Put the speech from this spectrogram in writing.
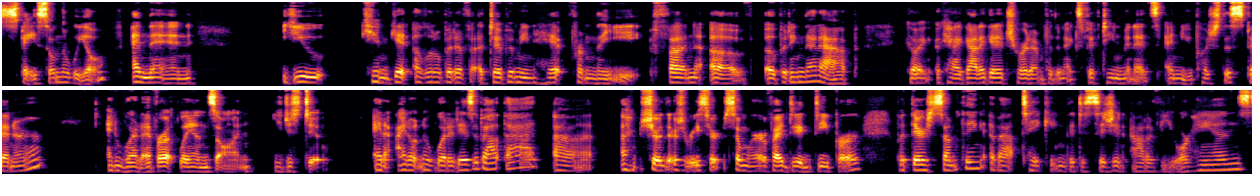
space on the wheel. And then you can get a little bit of a dopamine hit from the fun of opening that app, going, okay, I got to get a chore done for the next 15 minutes. And you push the spinner, and whatever it lands on, you just do. And I don't know what it is about that. Uh, I'm sure there's research somewhere if I dig deeper, but there's something about taking the decision out of your hands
